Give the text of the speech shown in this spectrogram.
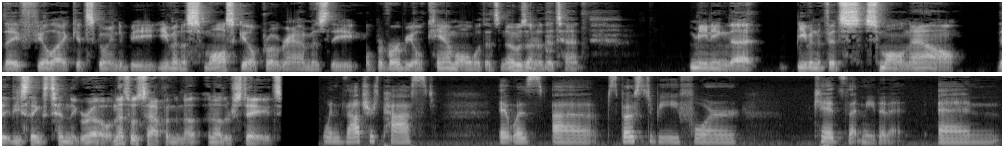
they feel like it's going to be even a small scale program is the proverbial camel with its nose under the tent, meaning that even if it's small now, they, these things tend to grow. And that's what's happened in, in other states. When vouchers passed, it was uh, supposed to be for kids that needed it. And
